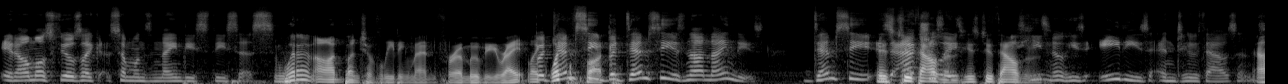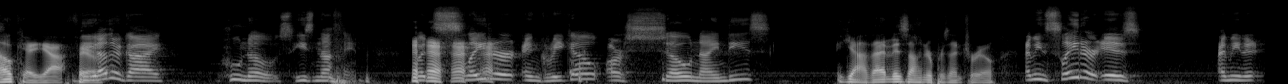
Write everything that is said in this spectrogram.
It almost feels like someone's '90s thesis. what an odd bunch of leading men for a movie, right? Like but Dempsey, but Dempsey is not '90s. Dempsey is 2000s. actually He's 2000s. He, no, he's '80s and 2000s. Okay, yeah, fair. The other guy, who knows? He's nothing. But Slater and Grieco are so 90s. yeah, that is 100% true. I mean, Slater is, I mean, it,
